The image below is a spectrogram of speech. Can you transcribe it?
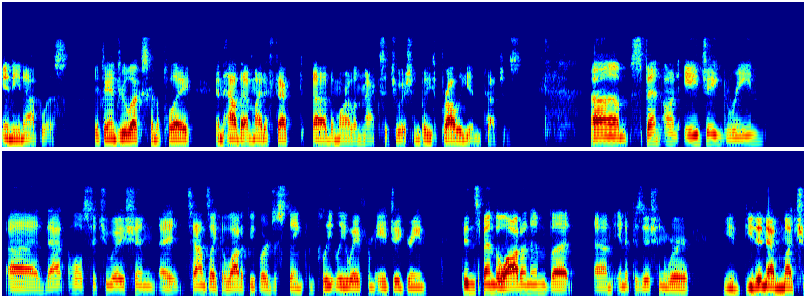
Indianapolis. If Andrew Luck's going to play and how that might affect uh, the Marlon Mack situation, but he's probably getting touches. Um, spent on AJ Green. Uh, that whole situation, it sounds like a lot of people are just staying completely away from AJ Green. Didn't spend a lot on him, but um, in a position where you you didn't have much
